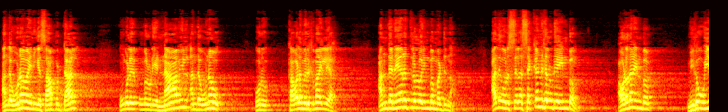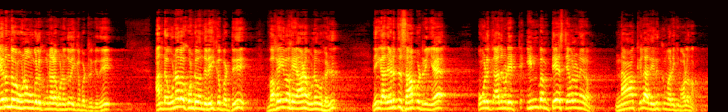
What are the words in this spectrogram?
அந்த உணவை நீங்க சாப்பிட்டால் உங்களுக்கு உங்களுடைய நாவில் அந்த உணவு ஒரு கவலம் இருக்குமா இல்லையா? அந்த நேரத்தில் உள்ள இன்பம் மட்டும்தான். அது ஒரு சில செகண்ட்களுடைய இன்பம். அவ்வளவுதான் இன்பம். மிக உயர்ந்த ஒரு உணவு உங்களுக்கு முன்னால் கொண்டு வந்து வைக்கப்பட்டிருக்குது. அந்த உணவை கொண்டு வந்து வைக்கப்பட்டு வகை வகையான உணவுகள். நீங்க அதை எடுத்து சாப்பிடுறீங்க. உங்களுக்கு அதனுடைய இன்பம் டேஸ்ட் எவ்வளவு நேரம்? நாக்கில் அது இருக்கும் வரைக்கும் அவ்வளவுதான்.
